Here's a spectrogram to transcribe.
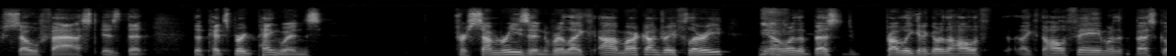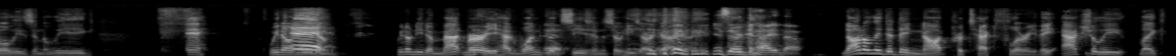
so fast is that the Pittsburgh Penguins, for some reason, were like, ah, Marc Andre Fleury, you know, one of the best, probably going to go to the Hall of like the Hall of Fame, one of the best goalies in the league. Eh, we don't Eh. need him. We don't need him. Matt Murray had one good Yeah. season, so he's our guy. He's our guy now. Not only did they not protect Fleury, they actually like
